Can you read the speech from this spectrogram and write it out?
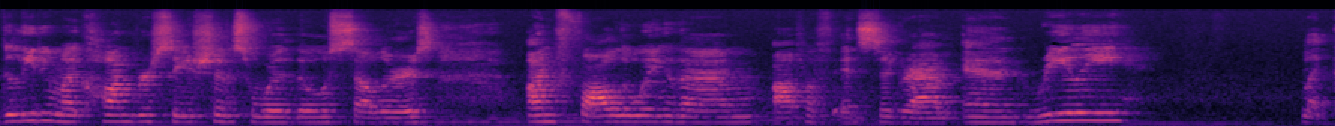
deleting my conversations with those sellers, unfollowing them off of Instagram and really like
